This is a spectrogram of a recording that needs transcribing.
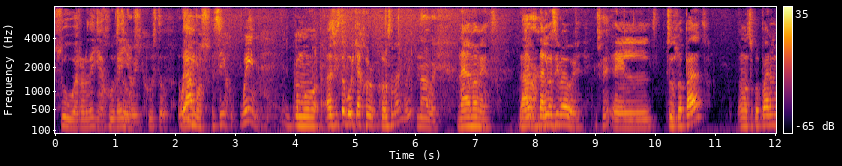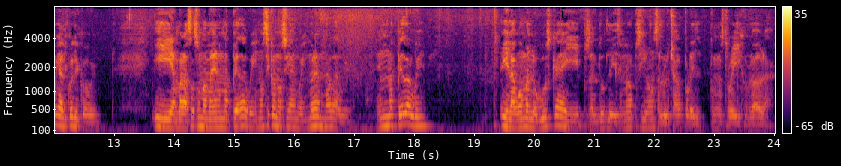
su error de, ella, justo, de ellos. güey, justo. De Güey, ambos. Sí, güey. Como, ¿has visto Hor- Horseman, güey? No, güey. Nada mames. Da- No. De algo así va, güey. ¿Sí? El, sus papás, bueno, su papá era muy alcohólico, güey. Y embarazó a su mamá en una peda, güey. No se conocían, güey. No eran nada, güey. En una peda, güey. Y la woman lo busca y pues el dude le dice, no, pues sí, vamos a luchar por el, por nuestro hijo, bla, bla, bla.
